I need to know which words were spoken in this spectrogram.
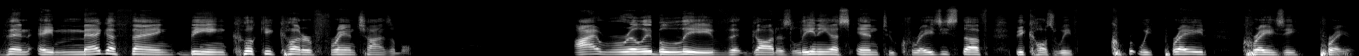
than a mega thing being cookie cutter franchisable. I really believe that God is leading us into crazy stuff because we've we've prayed crazy prayers.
